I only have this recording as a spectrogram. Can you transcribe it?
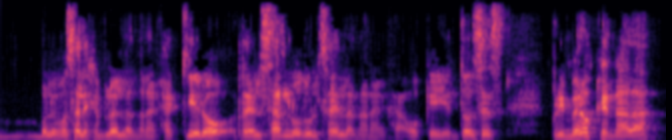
volvemos al ejemplo de la naranja. Quiero realzar lo dulce de la naranja. Ok, entonces, primero que nada,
